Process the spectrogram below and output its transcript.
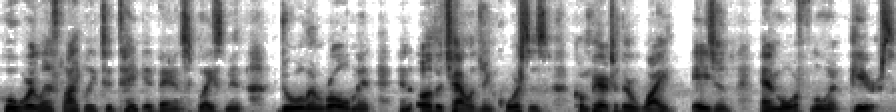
who were less likely to take advanced placement, dual enrollment, and other challenging courses compared to their white, Asian, and more fluent peers.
